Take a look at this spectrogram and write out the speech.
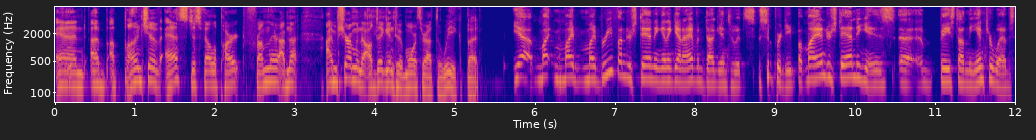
And a, a bunch of S just fell apart from there. I'm not. I'm sure I'm gonna. I'll dig into it more throughout the week. But Yeah, my, my, my brief understanding, and again, I haven't dug into it super deep, but my understanding is, uh, based on the interwebs,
